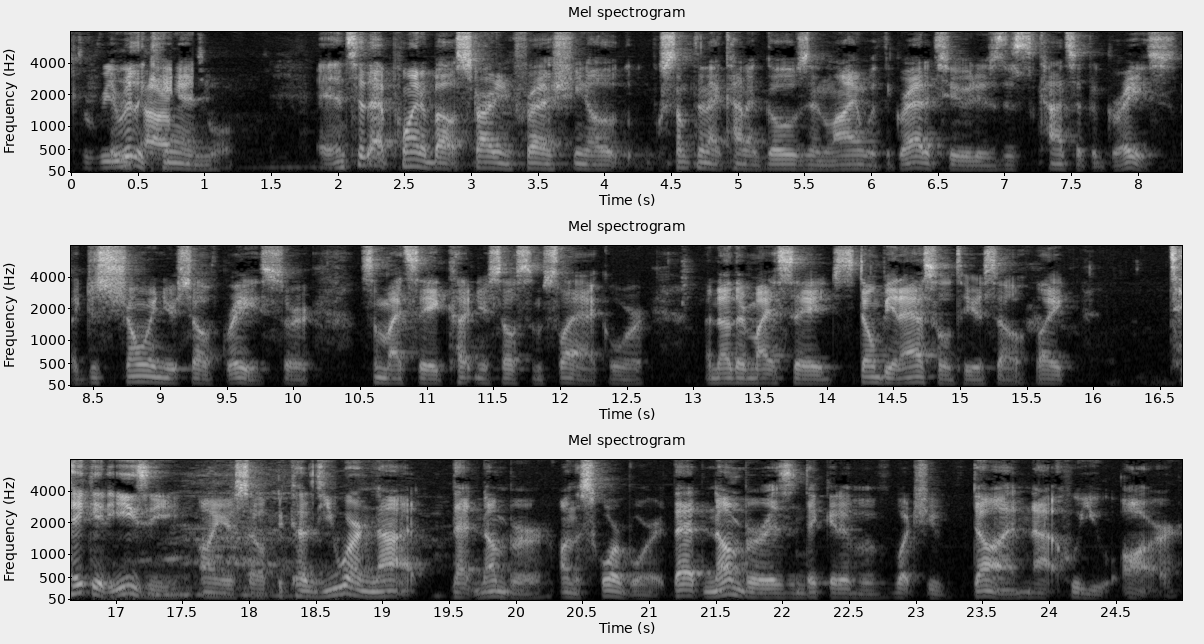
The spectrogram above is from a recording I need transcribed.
It's a really, it really can. Tool. And to that point about starting fresh, you know, something that kind of goes in line with the gratitude is this concept of grace, like just showing yourself grace, or some might say cutting yourself some slack, or another might say just don't be an asshole to yourself. Like take it easy on yourself because you are not that number on the scoreboard. That number is indicative of what you've done, not who you are.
